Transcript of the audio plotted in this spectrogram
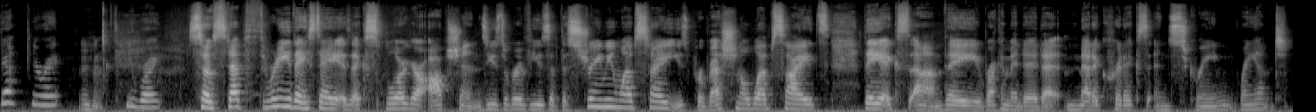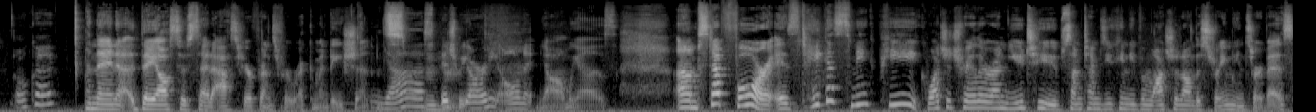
Yeah, you're right. Mhm. You're right. So step three, they say, is explore your options. Use the reviews at the streaming website. Use professional websites. They ex- um, they recommended Metacritics and Screen Rant. Okay. And then they also said ask your friends for recommendations. Yes, Mhm. bitch, we already own it. Yeah, we yes. Um, step four is take a sneak peek. Watch a trailer on YouTube. Sometimes you can even watch it on the streaming service.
